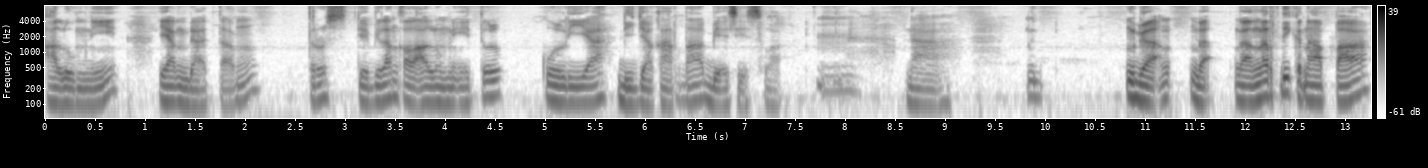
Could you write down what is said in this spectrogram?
alumni yang datang terus dia bilang kalau alumni itu kuliah di Jakarta beasiswa Hmm. nah ng- nggak nggak nggak ngerti kenapa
